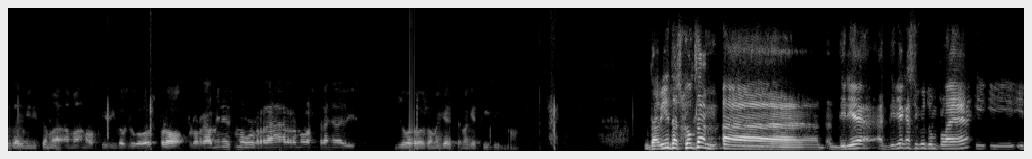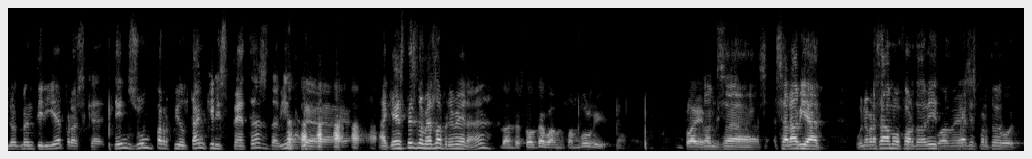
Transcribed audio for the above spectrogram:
determinista amb, amb, amb el físic dels jugadors, però, però realment és molt rar, molt estrany haver vist jugadors amb aquest, amb aquest físic, no? David, escolta'm, eh, et, diria, et diria que ha sigut un plaer i, i, i no et mentiria, però és que tens un perfil tan crispetes, David, que aquesta és només la primera. Eh? Doncs escolta, quan, quan vulguis. Un plaer. Doncs eh, serà aviat. Una abraçada molt forta, David. Igualment. Gràcies per tot. tot.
